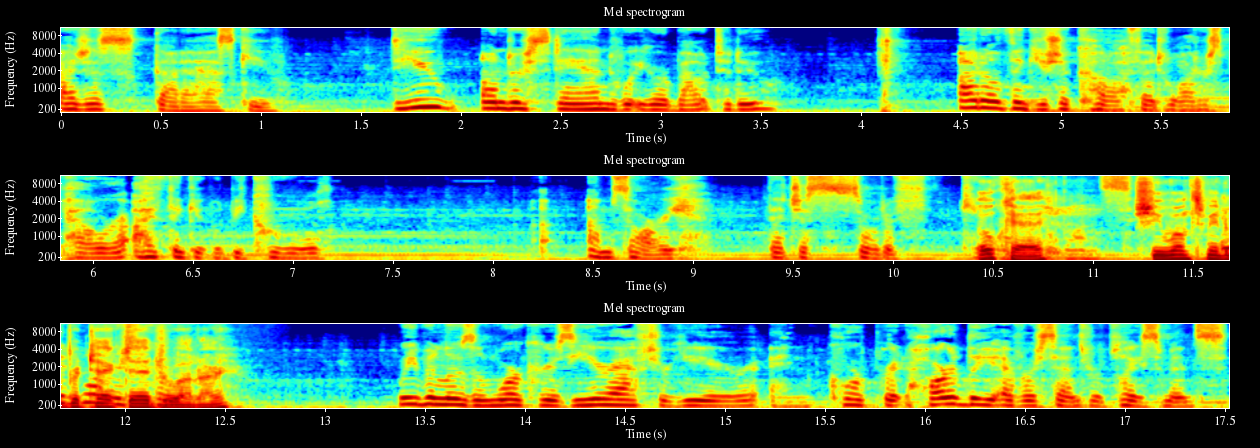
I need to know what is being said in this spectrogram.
I just gotta ask you. Do you understand what you're about to do? I don't think you should cut off Edgewater's power. I think it would be cruel. I- I'm sorry. That just sort of Okay. She wants me to protect Edgewater's Edgewater. We've been losing workers year after year, and corporate hardly ever sends replacements.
